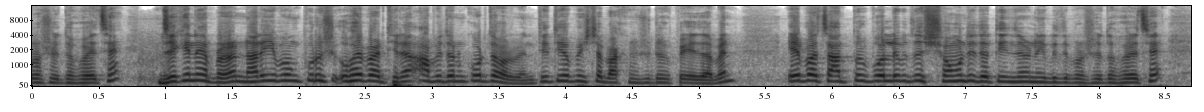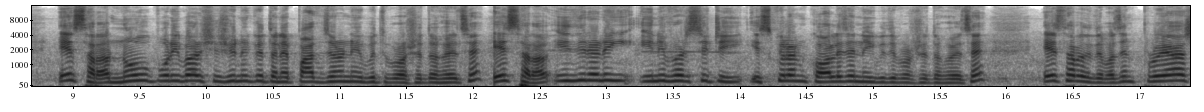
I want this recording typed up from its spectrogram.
প্রকাশিত হয়েছে, যেখানে আপনারা নারী এবং পুরুষ উভয় প্রার্থীরা আবেদন করতে পারবেন। তৃতীয় পৃষ্ঠা বাক্যাংশটি পেয়ে যাবেন। এরপর চাঁদপুর পল্লী বিদ্যুৎ সমিতিতে তিনজনের নিয়োগ প্রকাশিত হয়েছে। এছাড়াও নৌ পরিবার শিশু নিকেতনে পাঁচজনের নিয়োগ প্রকাশিত হয়েছে। এছাড়াও ইঞ্জিনিয়ারিং ইউনিভার্সিটি, স্কুল অ্যান্ড কলেজের নিয়োগ প্রকাশিত হয়েছে। এছাড়াও দেখতে পাচ্ছেন, প্রয়াস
